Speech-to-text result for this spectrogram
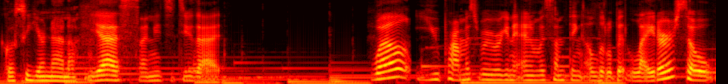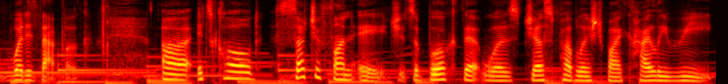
Go see your Nana. Yes, I need to do that. Well, you promised we were going to end with something a little bit lighter. So, what is that book? Uh, it's called Such a Fun Age. It's a book that was just published by Kiley Reid.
